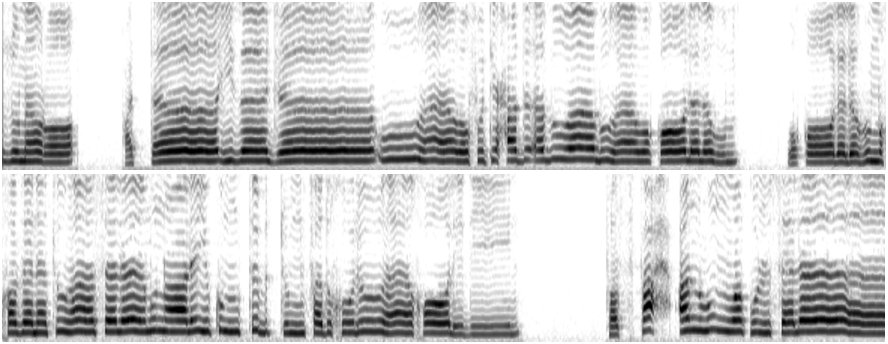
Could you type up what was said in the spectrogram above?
زمرا حتى إذا جاءوها وفتحت أبوابها وقال لهم وقال لهم خزنتها سلام عليكم طبتم فادخلوها خالدين فاصفح عنهم وقل سلام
